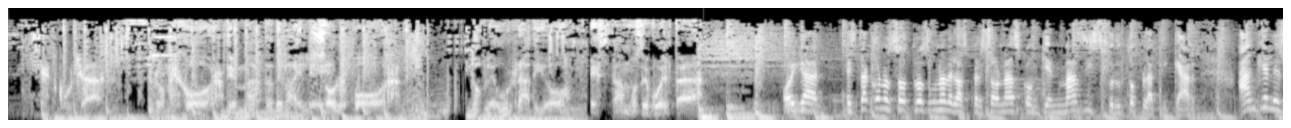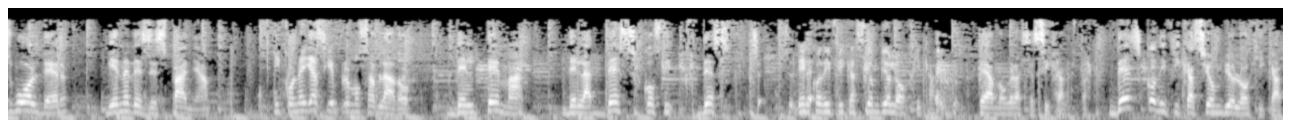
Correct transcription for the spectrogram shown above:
Escuchas lo mejor de Marta de Baile. Solo por W Radio. Estamos de vuelta. Oigan, está con nosotros una de las personas con quien más disfruto platicar. Ángeles Walder viene desde España y con ella siempre hemos hablado del tema de la descofi- des- de- Descodificación biológica. Te amo, gracias, hija. Descodificación biológica.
